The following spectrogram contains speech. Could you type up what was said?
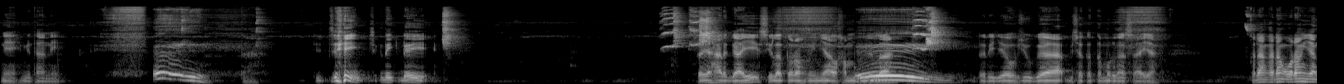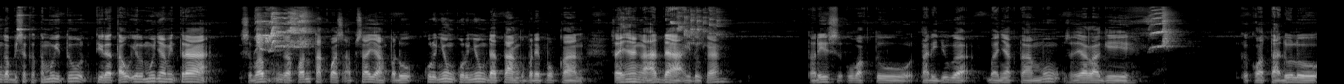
Nih mitra nih nah, cicing sedikit deh. Saya hargai silaturahminya alhamdulillah. Dari jauh juga bisa ketemu dengan saya. Kadang-kadang orang yang nggak bisa ketemu itu tidak tahu ilmunya mitra. Sebab nggak kontak WhatsApp saya padu kurunyung kurunyung datang ke Padepokan. Saya nggak ada gitu kan? Tadi waktu tadi juga banyak tamu saya lagi ke kota dulu.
